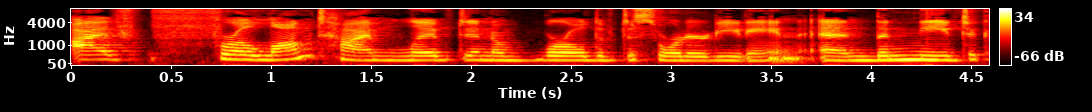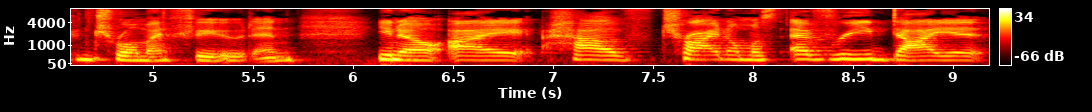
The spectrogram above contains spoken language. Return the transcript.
I've for a long time lived in a world of disordered eating and the need to control my food. And, you know, I have tried almost every diet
